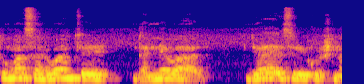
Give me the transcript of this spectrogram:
तुम्हा सर्वांचे धन्यवाद. जय श्रीकृष्ण.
